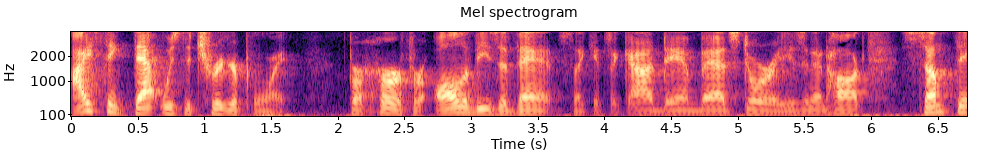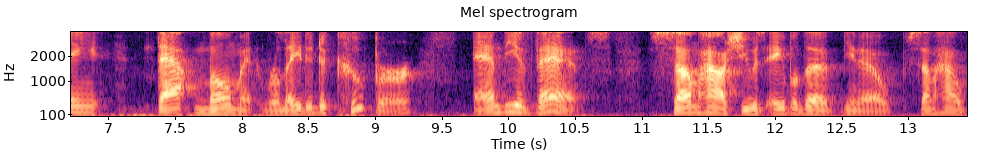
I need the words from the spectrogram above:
i think that was the trigger point for her for all of these events. Like it's a goddamn bad story isn't it hawk? Something that moment related to cooper and the events somehow she was able to you know somehow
